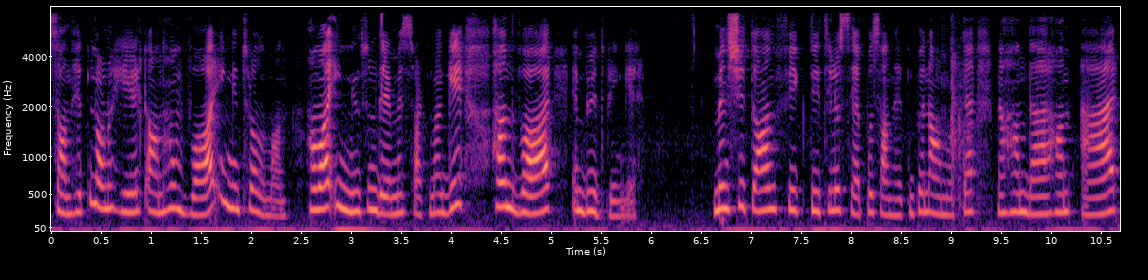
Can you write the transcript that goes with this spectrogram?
Sannheten var noe helt annet. Han var ingen trollmann. Han var ingen som drev med svart magi. Han var en budbringer. Men Shaitan fikk de til å se på sannheten på en annen måte, når han der, han er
